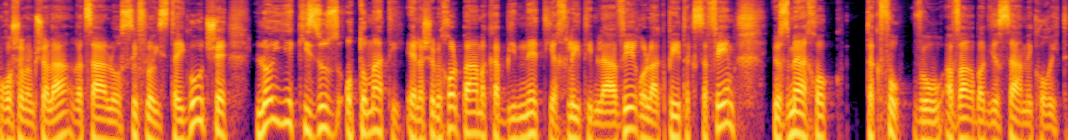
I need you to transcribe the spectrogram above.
ראש הממשלה, רצה להוסיף לו הסתייגות שלא יהיה קיזוז אוטומטי, אלא שבכל פעם הקבינט יחליט אם להעביר או להקפיא את הכספים, יוזמי החוק תקפו, והוא עבר בגרסה המקורית.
